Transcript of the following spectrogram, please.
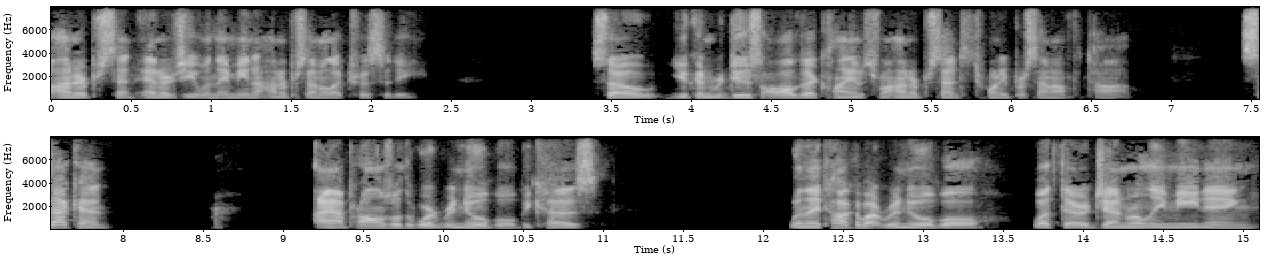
100% energy when they mean 100% electricity. So you can reduce all their claims from 100% to 20% off the top. Second, I have problems with the word renewable because when they talk about renewable, what they're generally meaning,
